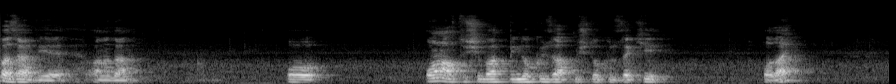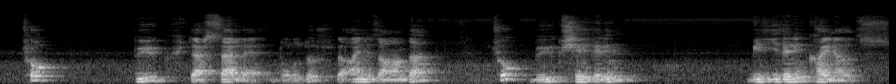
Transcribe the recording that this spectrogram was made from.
Pazar diye anılan o 16 Şubat 1969'daki olay çok büyük derslerle doludur ve aynı zamanda çok büyük şeylerin, bilgilerin kaynağıdır.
